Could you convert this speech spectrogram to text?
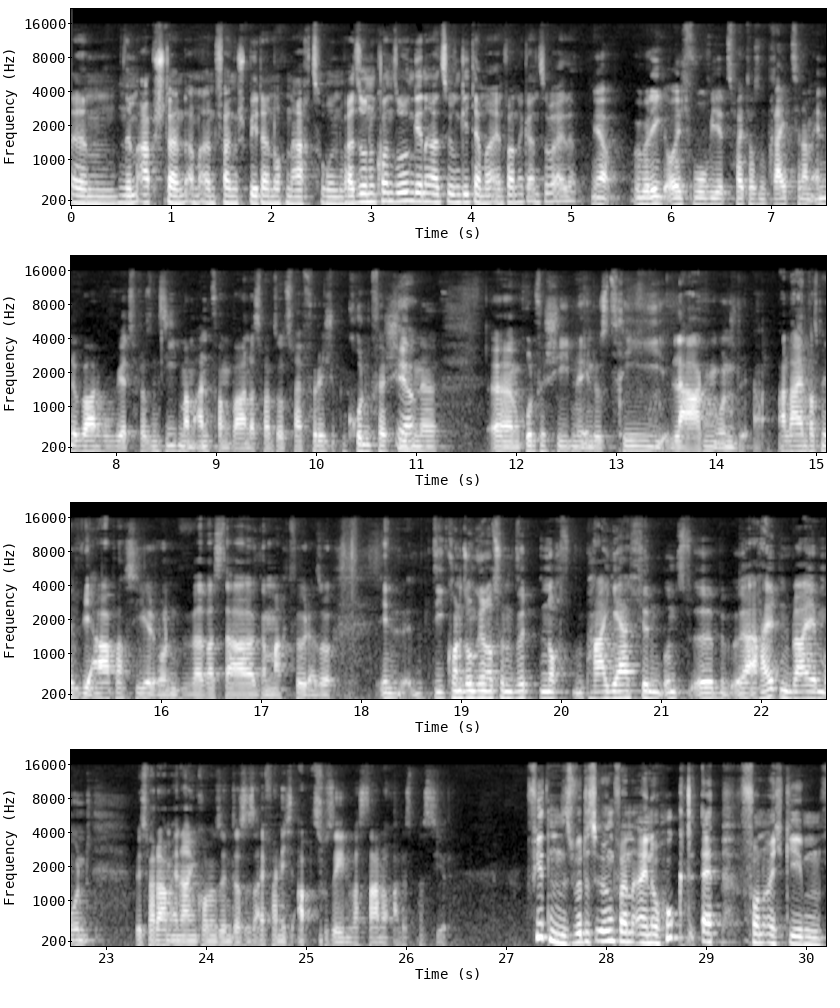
ähm, einem Abstand am Anfang später noch nachzuholen. Weil so eine Konsolengeneration geht ja mal einfach eine ganze Weile. Ja, überlegt euch, wo wir 2013 am Ende waren, wo wir 2007 am Anfang waren. Das waren so zwei völlig grundverschiedene, ja. ähm, grundverschiedene Industrielagen und allein was mit VR passiert und was da gemacht wird. Also in, die Konsolengeneration wird noch ein paar Jährchen uns äh, erhalten bleiben und bis wir da am Ende angekommen sind, das ist einfach nicht abzusehen, was da noch alles passiert. Viertens, wird es irgendwann eine Hooked-App von euch geben?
